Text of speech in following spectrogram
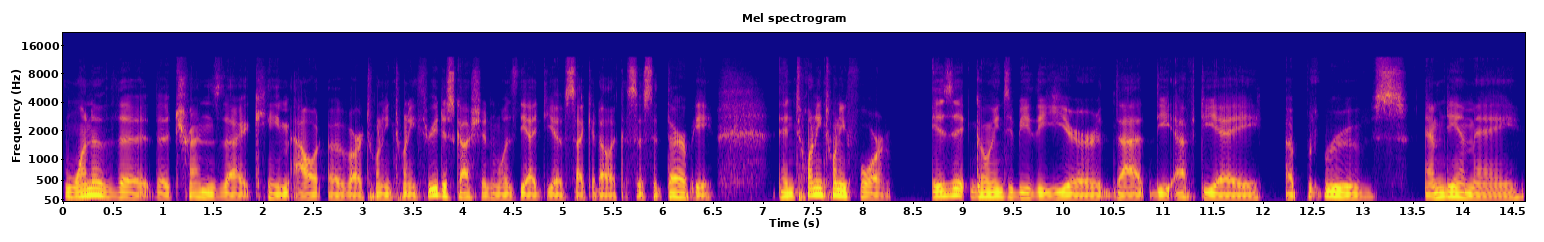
one of the the trends that came out of our 2023 discussion was the idea of psychedelic assisted therapy. In 2024, is it going to be the year that the FDA approves MDMA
